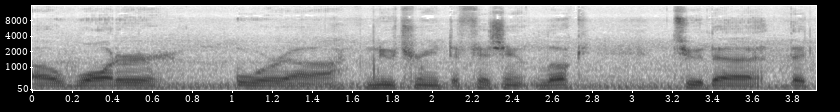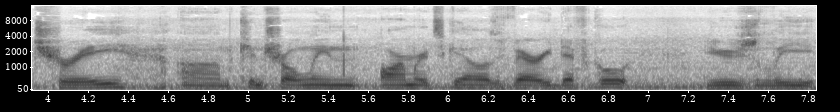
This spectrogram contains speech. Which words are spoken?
a, water or a nutrient deficient look to the, the tree. Um, controlling armored scale is very difficult, usually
